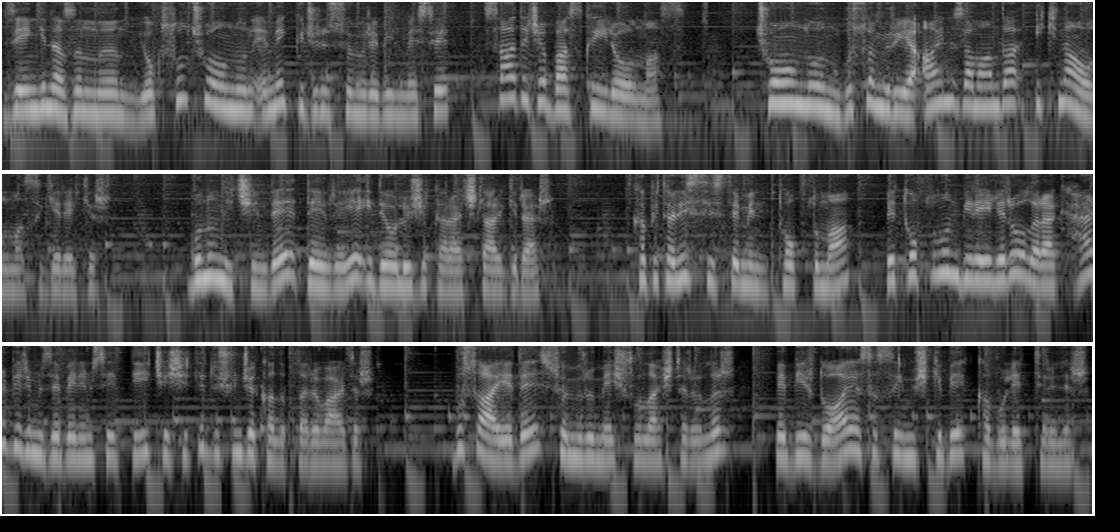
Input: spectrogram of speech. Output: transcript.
Zengin azınlığın, yoksul çoğunluğun emek gücünü sömürebilmesi sadece baskı ile olmaz. Çoğunluğun bu sömürüye aynı zamanda ikna olması gerekir. Bunun için de devreye ideolojik araçlar girer kapitalist sistemin topluma ve toplumun bireyleri olarak her birimize benimsettiği çeşitli düşünce kalıpları vardır. Bu sayede sömürü meşrulaştırılır ve bir doğa yasasıymış gibi kabul ettirilir.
